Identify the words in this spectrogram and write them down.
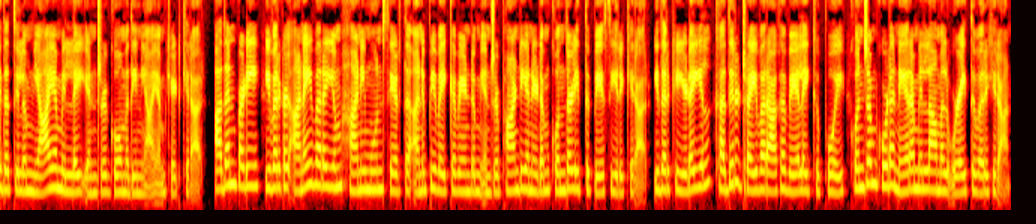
விதத்திலும் நியாயமில்லை என்று கோமதி நியாயம் கேட்கிறார். அதன்படி இவர்கள் அனைவரையும் ஹனிமூன் சேர்த்து அனுப்பி வைக்க வேண்டும் என்று பாண்டியனிடம் கொந்தளித்து பேசியிருக்கிறார். இதற்கு இடையில் கதிர் டிரைவராக வேலைக்கு போய் கொஞ்சம் கூட நேரமில்லாமல் உழைத்து வருகிறான்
